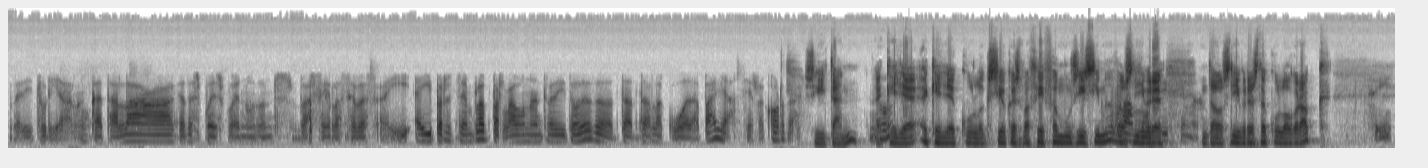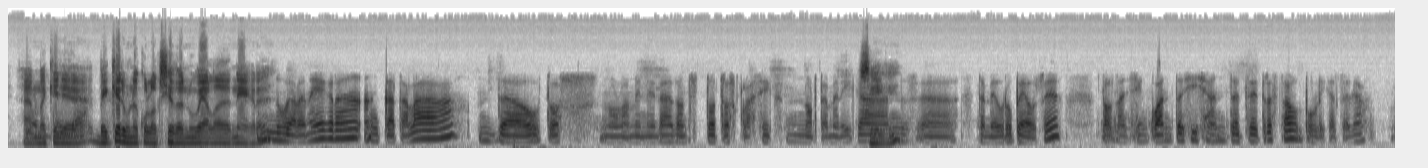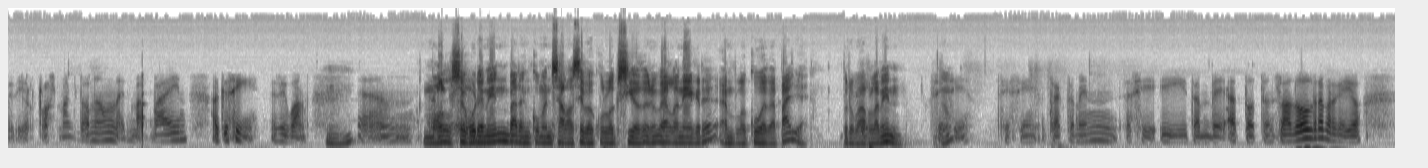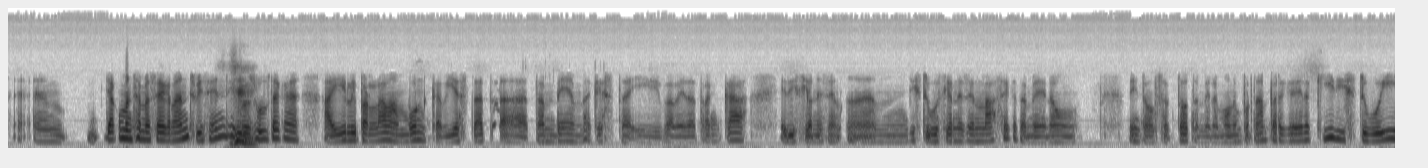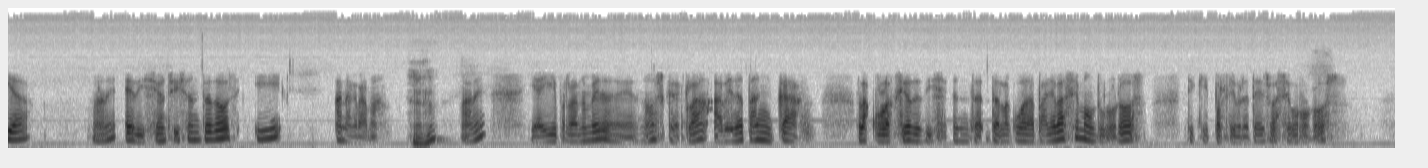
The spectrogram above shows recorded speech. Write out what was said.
l'editorial en català, que després, bueno, doncs va fer les seves... Ahir, ahir per exemple, parlava un altre editor de, de, de la cua de palla, si recordes. Sí, tant. No? Aquella, aquella col·lecció que es va fer famosíssima dels, llibre, Famosíssima. dels llibres de color groc, Sí. Amb aquella... ella- Bé, que era una col·lecció de novel·la negra. Novel·la negra, en català, d'autors, normalment era doncs, tots els clàssics nord-americans, Sí. eh, també europeus, eh? dels anys 50, 60, etc estaven publicats allà. Vull dir, el Ross MacDonald, Ned McBain, el que sigui, és igual. Mhm. eh, Molt també- segurament varen començar la seva col·lecció de novel·la negra amb la cua de palla, probablement. Sí, no? sí, sí, sí, exactament així. I també a tots ens la doldre, perquè jo... Eh, ja comencem a ser grans, Vicenç, i Mm. resulta que ahir li parlava amb un que havia estat eh, també amb aquesta i va haver de trencar edicions en, eh, distribucions enlace, que també era un, dintre del sector també era molt important, perquè era qui distribuïa vale? edició 62 i anagrama. Uh -huh. Vale? I ahir parlant amb ell, eh, no, és que clar, haver de tancar la col·lecció de, de, de la cua de palla va ser molt dolorós. Dic, i pels llibreters va ser horrorós,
